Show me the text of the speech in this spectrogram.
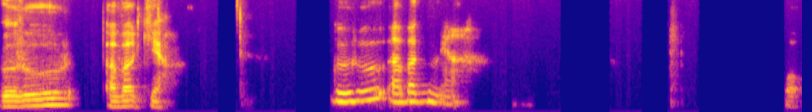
Gurur Avagya. Guru Avagnya. Oh,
